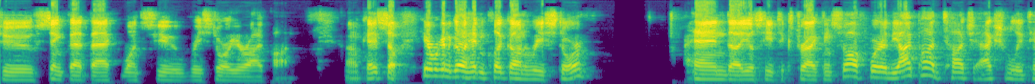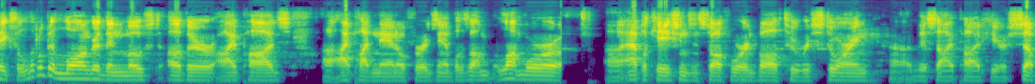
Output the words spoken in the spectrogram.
to sync that back once you restore your iPod. Okay, so here we're going to go ahead and click on restore and uh, you'll see it's extracting software. The iPod Touch actually takes a little bit longer than most other iPods. Uh, iPod Nano, for example, is a lot more uh, applications and software involved to restoring uh, this iPod here. So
